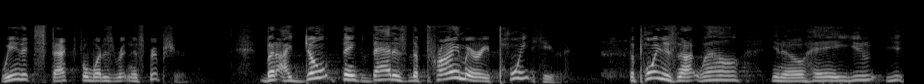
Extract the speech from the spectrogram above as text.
we expect from what is written in Scripture. But I don't think that is the primary point here. The point is not, well, you know, hey, you, you,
